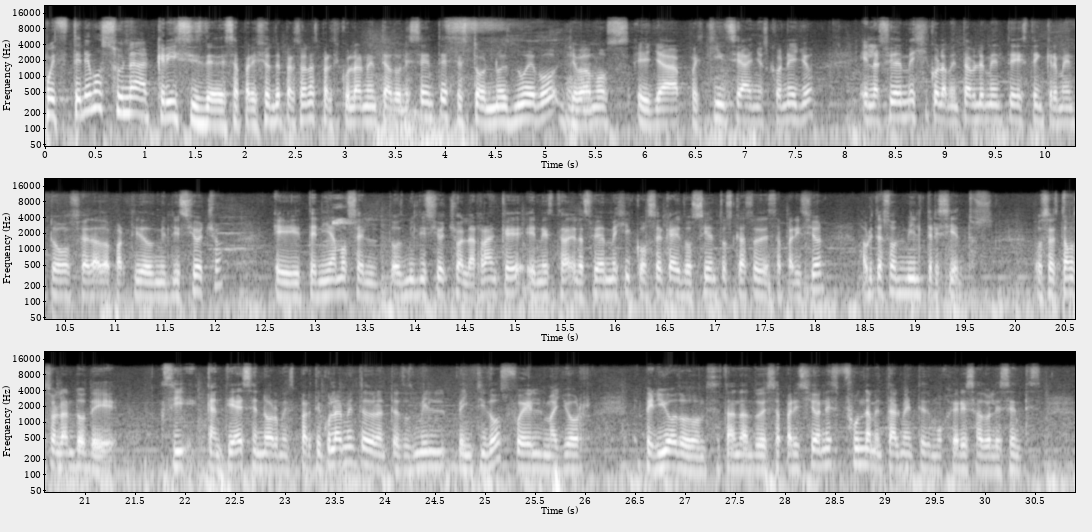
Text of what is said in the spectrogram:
Pues tenemos una crisis de desaparición de personas, particularmente adolescentes. Esto no es nuevo, llevamos eh, ya pues 15 años con ello. En la Ciudad de México, lamentablemente, este incremento se ha dado a partir de 2018. Eh, teníamos el 2018 al arranque en, esta, en la Ciudad de México cerca de 200 casos de desaparición, ahorita son 1.300. O sea, estamos hablando de sí, cantidades enormes, particularmente durante 2022 fue el mayor periodo donde se están dando desapariciones, fundamentalmente de mujeres adolescentes.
